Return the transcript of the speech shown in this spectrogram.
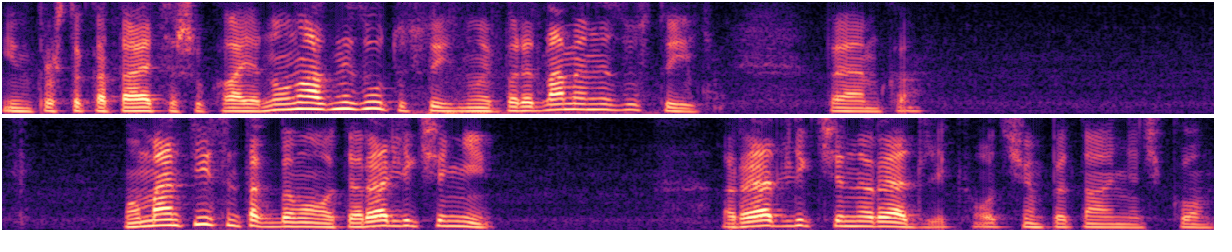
Він просто катається, шукає. Ну, у нас внизу тут стоїть, ну перед нами внизу стоїть ПМК. Момент істин, так би мовити, редлік чи ні. Редлік чи не редлік? От чим питаннячко.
